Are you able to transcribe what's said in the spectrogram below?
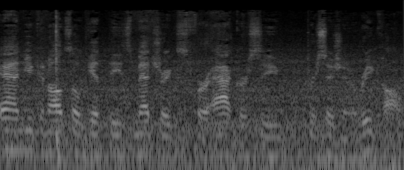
and you can also get these metrics for accuracy, precision, and recall.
